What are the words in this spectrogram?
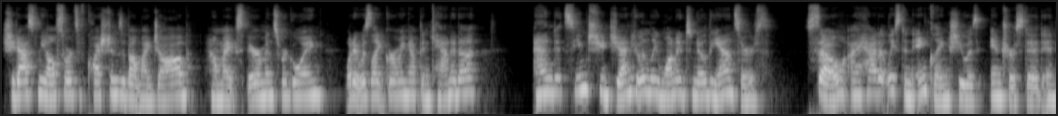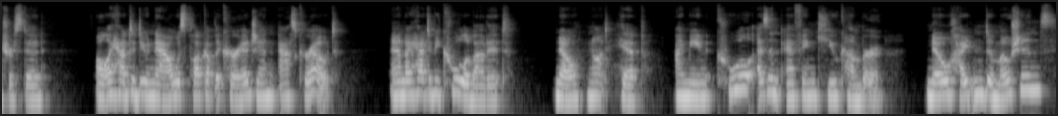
She'd asked me all sorts of questions about my job, how my experiments were going, what it was like growing up in Canada, and it seemed she genuinely wanted to know the answers. So I had at least an inkling she was interested, interested. All I had to do now was pluck up the courage and ask her out. And I had to be cool about it. No, not hip. I mean, cool as an effing cucumber. No heightened emotions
